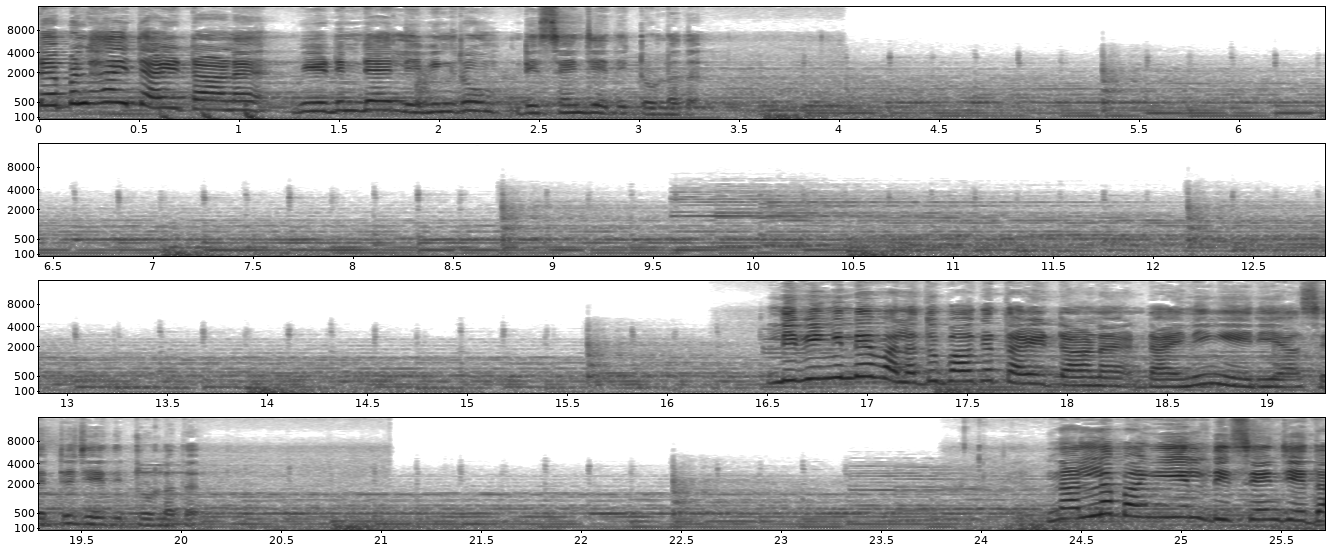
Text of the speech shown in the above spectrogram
ഡബിൾ ഹൈറ്റ് ആയിട്ടാണ് വീടിന്റെ ലിവിംഗ് റൂം ഡിസൈൻ ചെയ്തിട്ടുള്ളത്. ലിവിംഗിന്റെ വലതുഭാഗത്തായിട്ടാണ് ഡൈനിങ് ഏരിയ സെറ്റ് ചെയ്തിട്ടുള്ളത്. നല്ല ഭംഗിയിൽ ഡിസൈൻ ചെയ്ത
